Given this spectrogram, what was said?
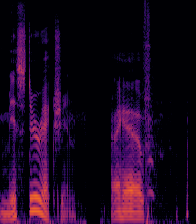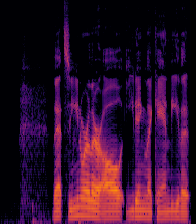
Misdirection. I have that scene where they're all eating the candy that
